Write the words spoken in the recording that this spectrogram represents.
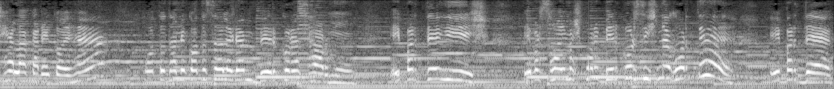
ঠেলা কারে কয় হ্যাঁ? কত ধানে কত চাল এটা আমি বের করে ছাড়মু। এবার দেখিস, এবার ছয় মাস পরে বের করছিস না ঘরতে? এবার দেখ,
